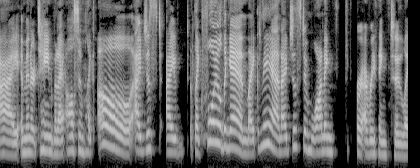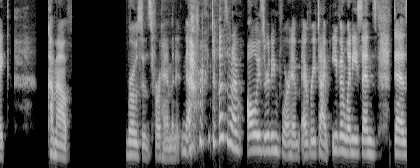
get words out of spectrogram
i am entertained but i also am like oh i just i like foiled again. Like man i just am wanting for everything to like come out roses for him and it never does but i'm always rooting for him every time even when he sends des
